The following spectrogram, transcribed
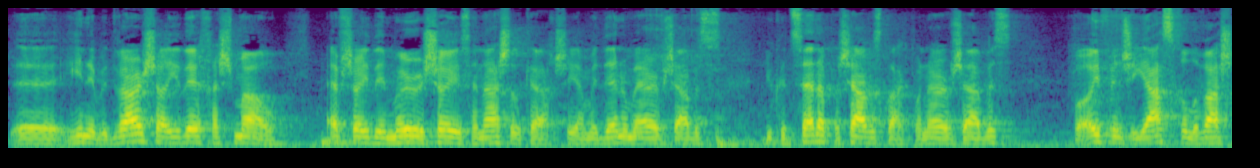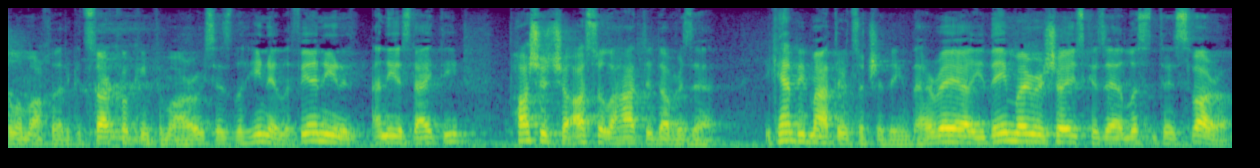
"Hine b'dvar shal yidei chashmal, efshar yidei meir shoyes hanashal kach sheyamidenu me'erev Shabbos." You could set up a Shabbos clock on erev Shabbos, but oifen sheyaschal levashal amach that it could start cooking tomorrow. He says, "Hine lefi aniyas daiti pashat she'asur lahat davar You can't be matter in such a thing. The harei yidei meir shoyes kazeh. Listen to his svara.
